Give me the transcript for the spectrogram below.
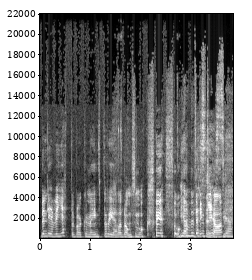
Men det är väl jättebra att kunna inspirera de som också är så, Ja tänker precis. jag. Ja,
